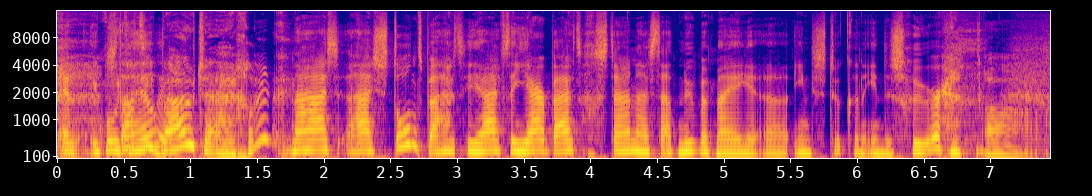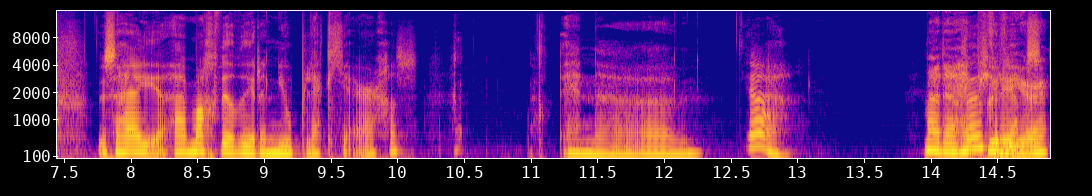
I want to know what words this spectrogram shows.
En ik moet Staat hij heel buiten eigenlijk? Nou, hij, hij stond buiten. Ja, hij heeft een jaar buiten gestaan. Hij staat nu bij mij eh, in stukken in de schuur. Ah. Dus hij, hij mag wel weer een nieuw plekje ergens. En eh, ja, Maar daar heb je weer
